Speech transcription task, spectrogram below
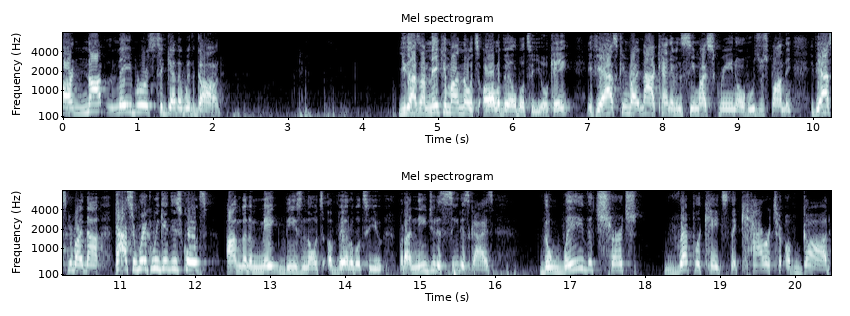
are not laborers together with God. You guys, I'm making my notes all available to you, okay? If you're asking right now, I can't even see my screen or who's responding. If you're asking right now, Pastor, where can we get these quotes? I'm going to make these notes available to you. But I need you to see this, guys the way the church replicates the character of God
